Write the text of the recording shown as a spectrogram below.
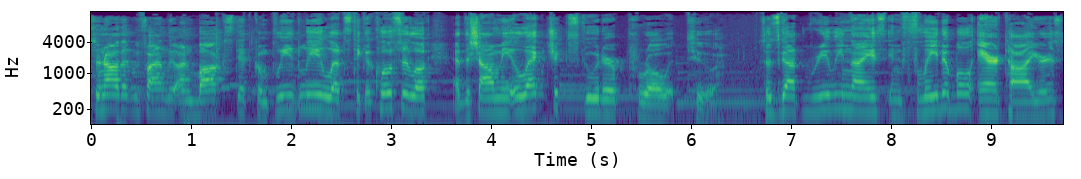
So now that we finally unboxed it completely, let's take a closer look at the Xiaomi Electric Scooter Pro 2. So it's got really nice inflatable air tires,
